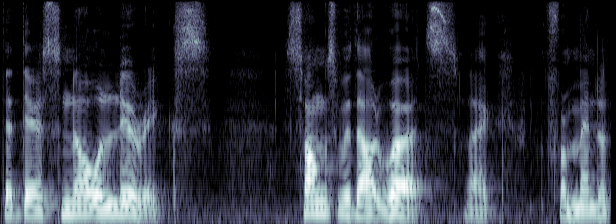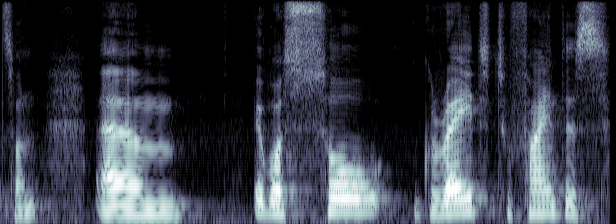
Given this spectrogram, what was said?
that there's no lyrics, songs without words, like from Mendelssohn. Um, it was so great to find this,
